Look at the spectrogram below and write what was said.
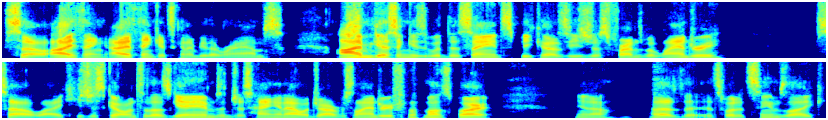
so I think I think it's going to be the Rams. I'm guessing he's with the Saints because he's just friends with Landry. So like he's just going to those games and just hanging out with Jarvis Landry for the most part. You know, uh, that's what it seems like.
